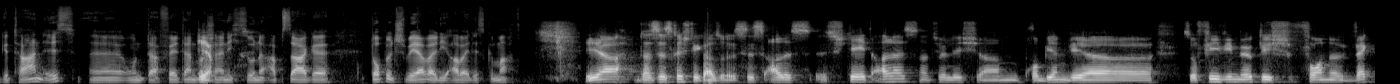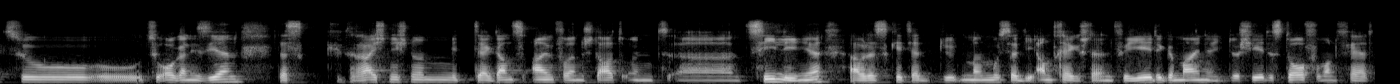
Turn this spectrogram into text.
getan ist. Äh, und da fällt dann wahrscheinlich ja. so eine Absage doppelt schwer, weil die Arbeit ist gemacht. Ja, das ist richtig. Also es ist alles, es steht alles. Natürlich ähm, probieren wir so viel wie möglich vorne weg zu, zu organisieren. Das reicht nicht nur mit der ganz einfachen Start- und äh, Ziellinie, aber das geht ja, man muss ja die Anträge stellen für jede Gemeinde, durch jedes Dorf, wo man fährt,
